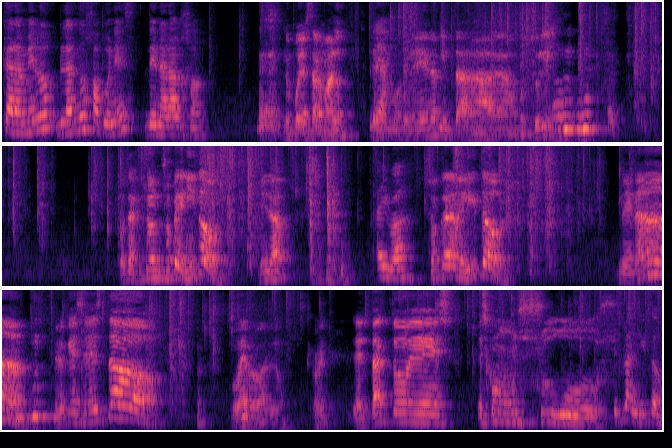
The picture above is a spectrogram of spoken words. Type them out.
Caramelo blando japonés de naranja. No puede estar malo. Veamos. Tiene una pinta muy chuli. Ostras, que son, son pequeñitos. Mira. Ahí va. Son caramelitos. De nada. ¿Pero qué es esto? Voy a probarlo. A ver. El tacto es. Es como un sugus. Es blandito.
